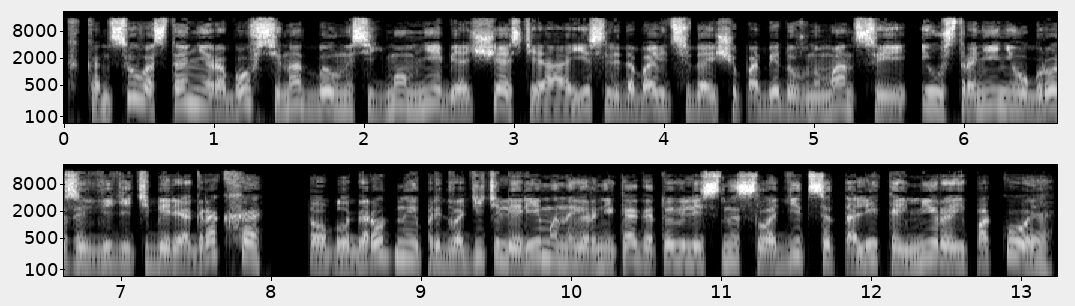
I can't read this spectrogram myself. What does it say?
К концу восстания рабов Сенат был на седьмом небе от счастья, а если добавить сюда еще победу в Нуманции и устранение угрозы в виде Тиберия Гракха, то благородные предводители Рима наверняка готовились насладиться таликой мира и покоя.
